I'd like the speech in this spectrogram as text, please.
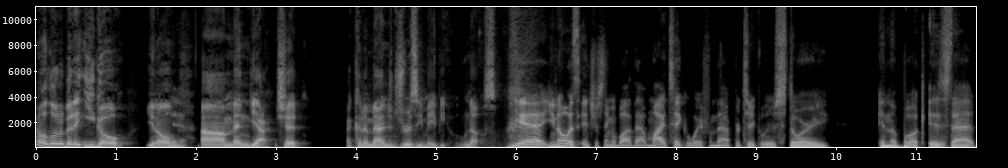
you know, a little bit of ego, you know? Yeah. Um, and yeah, shit. I could imagine Drizzy, maybe. Who knows? Yeah, you know what's interesting about that? My takeaway from that particular story in the book is that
